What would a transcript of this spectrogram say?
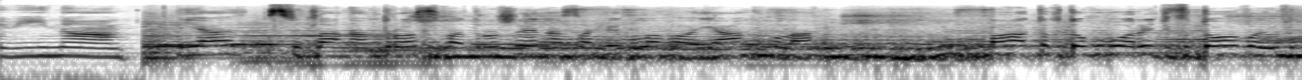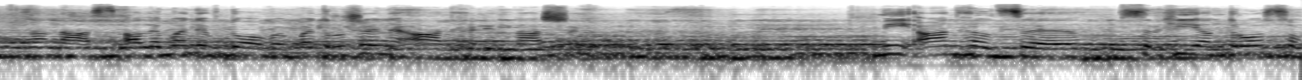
обірвала війна. Я Світлана Андросова, дружина загиблого Янгола. Багато хто говорить вдови на нас, але ми не вдови, ми дружини ангелів наших. Мій ангел це Сергій Андросов,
